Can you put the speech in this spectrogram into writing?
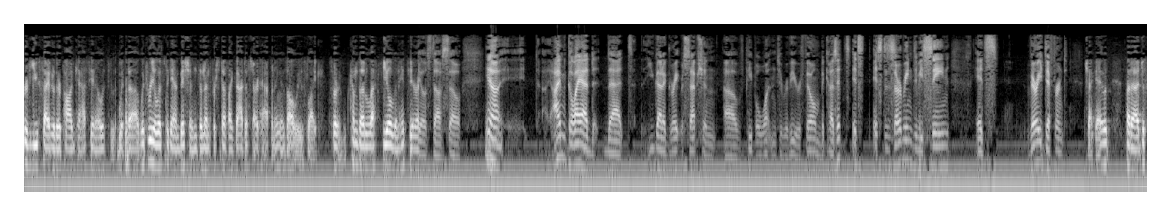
review site or their podcast, you know, with with uh, with realistic ambitions, and then for stuff like that to start happening is always like sort of comes out of left field and hits you. Right? stuff. So, you know, I'm glad that you got a great reception of people wanting to review your film because it's it's it's deserving to be seen. It's very different. Check out. But uh, just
